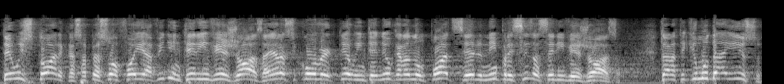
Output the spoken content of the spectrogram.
Tem um histórico, essa pessoa foi a vida inteira invejosa, ela se converteu, entendeu que ela não pode ser, nem precisa ser invejosa. Então ela tem que mudar isso.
